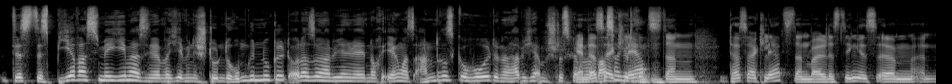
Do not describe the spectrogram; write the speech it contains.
Das, das Bier, was du mir gegeben da habe ich irgendwie eine Stunde rumgenuckelt oder so, dann habe ich mir noch irgendwas anderes geholt und dann habe ich am Schluss Ja, gerade das Wasser erklärt's getrunken. dann. Das erklärt's dann, weil das Ding ist, ähm,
